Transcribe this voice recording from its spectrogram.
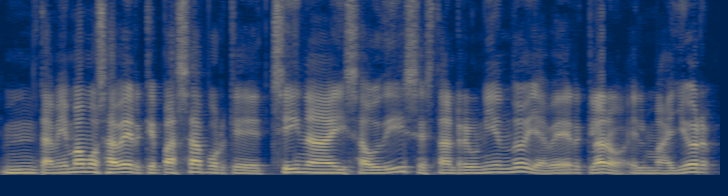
Mm, También vamos a ver qué pasa porque China y Saudí se están reuniendo y a ver, claro, el mayor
